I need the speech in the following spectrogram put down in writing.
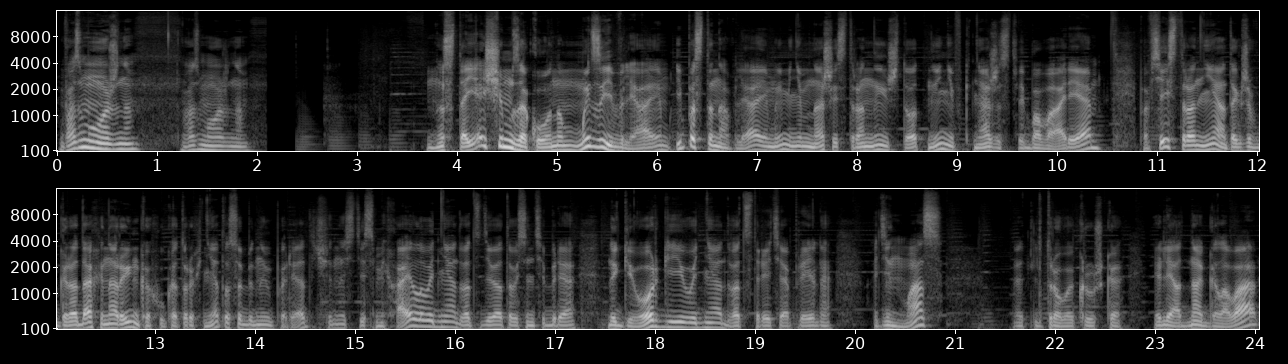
Возможно, возможно. Настоящим законом мы заявляем и постановляем именем нашей страны, что отныне в княжестве Бавария, по всей стране, а также в городах и на рынках, у которых нет особенной упорядоченности, с Михайлова дня 29 сентября до Георгиева дня 23 апреля, один масс, это литровая кружка, или одна голова,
